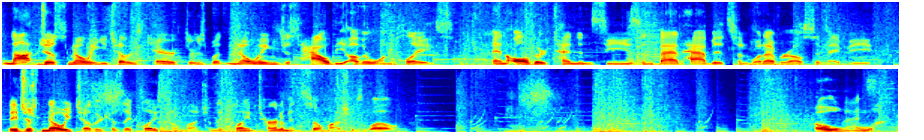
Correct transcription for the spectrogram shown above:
not just knowing each other's characters, but knowing just how the other one plays and all their tendencies and bad habits and whatever else it may be. They just know each other because they play so much and they play in tournaments so much as well. Oh, That's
